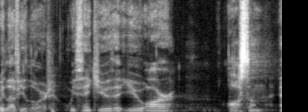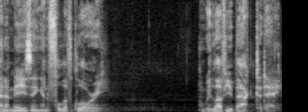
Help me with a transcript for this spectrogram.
We love you, Lord. We thank you that you are awesome and amazing and full of glory. We love you back today.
